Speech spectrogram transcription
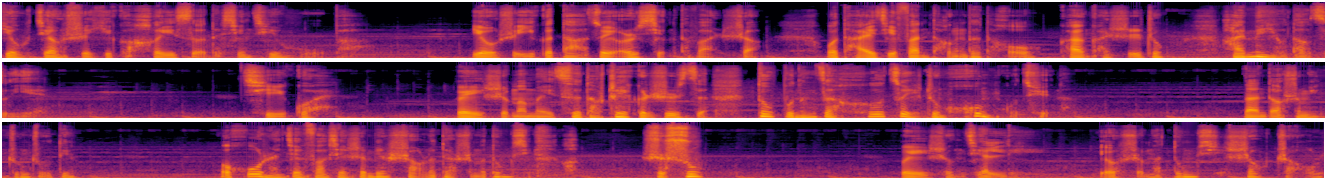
又将是一个黑色的星期五吧？又是一个大醉而醒的晚上。我抬起犯疼的头，看看时钟，还没有到子夜。奇怪。为什么每次到这个日子都不能在喝醉中混过去呢？难道是命中注定？我忽然间发现身边少了点什么东西啊，是书。卫生间里有什么东西烧着了？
